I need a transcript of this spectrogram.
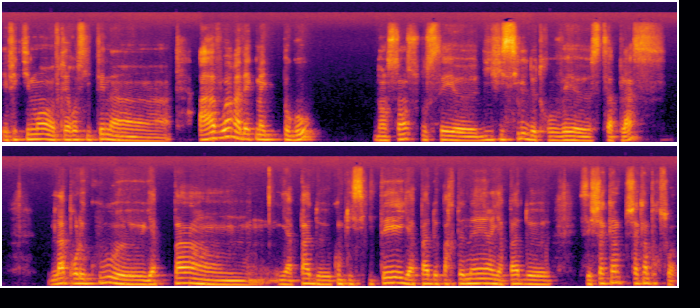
Effectivement, Frérocité n'a à avoir avec Mike Pogo, dans le sens où c'est euh, difficile de trouver euh, sa place Là, pour le coup, il n'y a, pas de complicité, il n'y a pas de partenaire, il n'y a pas de... C'est chacun, pour soi.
